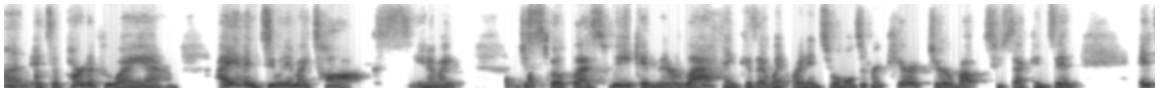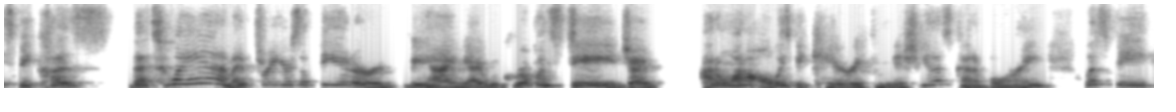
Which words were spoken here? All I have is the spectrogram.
It's a part of who I am. I even do it in my talks. You know, my just spoke last week and they're laughing because I went right into a whole different character about two seconds in. It's because that's who I am. I have three years of theater behind me. I grew up on stage. I I don't want to always be Carrie from Michigan. That's kind of boring. Let's be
